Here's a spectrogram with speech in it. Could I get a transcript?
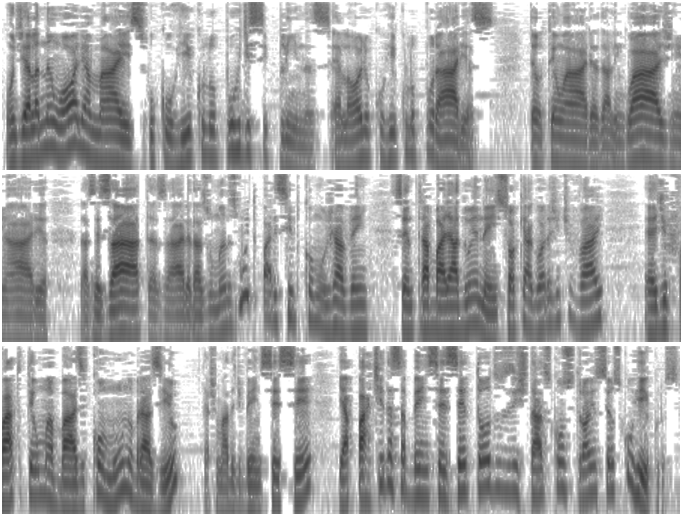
onde ela não olha mais o currículo por disciplinas, ela olha o currículo por áreas. Então, tem uma área da linguagem, a área das exatas, a área das humanas, muito parecido como já vem sendo trabalhado o Enem. Só que agora a gente vai, é, de fato, ter uma base comum no Brasil, que é chamada de BNCC, e a partir dessa BNCC todos os estados constroem os seus currículos.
